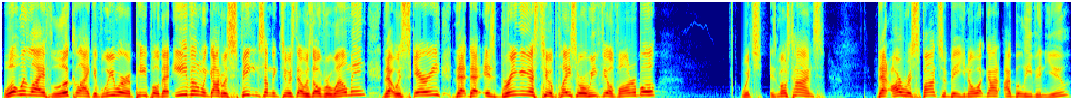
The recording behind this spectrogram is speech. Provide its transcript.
What would life look like if we were a people that even when God was speaking something to us that was overwhelming, that was scary, that, that is bringing us to a place where we feel vulnerable, which is most times, that our response would be, you know what, God, I believe in you.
